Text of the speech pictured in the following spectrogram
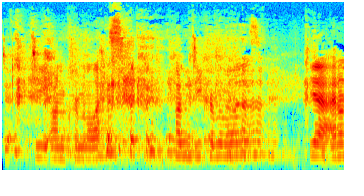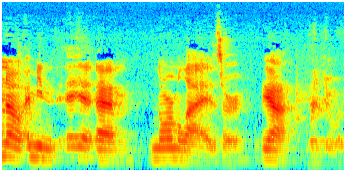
de, de uncriminalize, undecriminalize. Yeah, I don't know. I mean, eh, um, normalize or yeah, Regulate.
